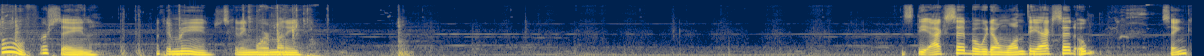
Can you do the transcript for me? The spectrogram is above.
Oh, first aid. Look at me, just getting more money. It's the exit, but we don't want the exit. Oh, sink.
